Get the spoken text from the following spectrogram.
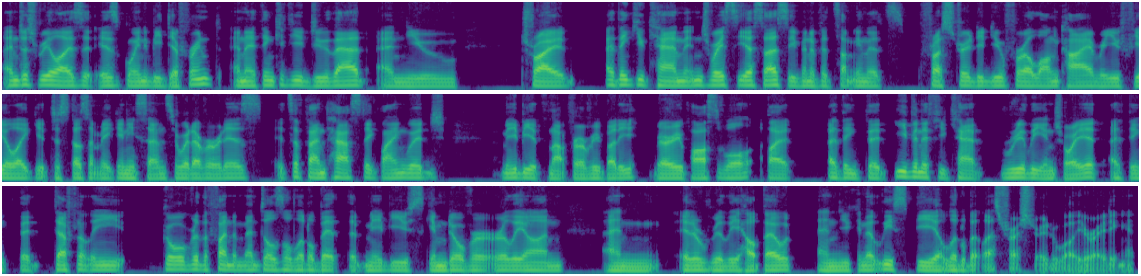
and just realize it is going to be different. And I think if you do that and you try, I think you can enjoy CSS, even if it's something that's frustrated you for a long time or you feel like it just doesn't make any sense or whatever it is. It's a fantastic language. Maybe it's not for everybody, very possible. But I think that even if you can't really enjoy it, I think that definitely go over the fundamentals a little bit that maybe you skimmed over early on and it'll really help out. And you can at least be a little bit less frustrated while you're writing it.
